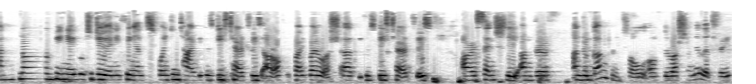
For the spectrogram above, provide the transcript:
and not being able to do anything at this point in time because these territories are occupied by Russia, because these territories are essentially under under gun control of the Russian military.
